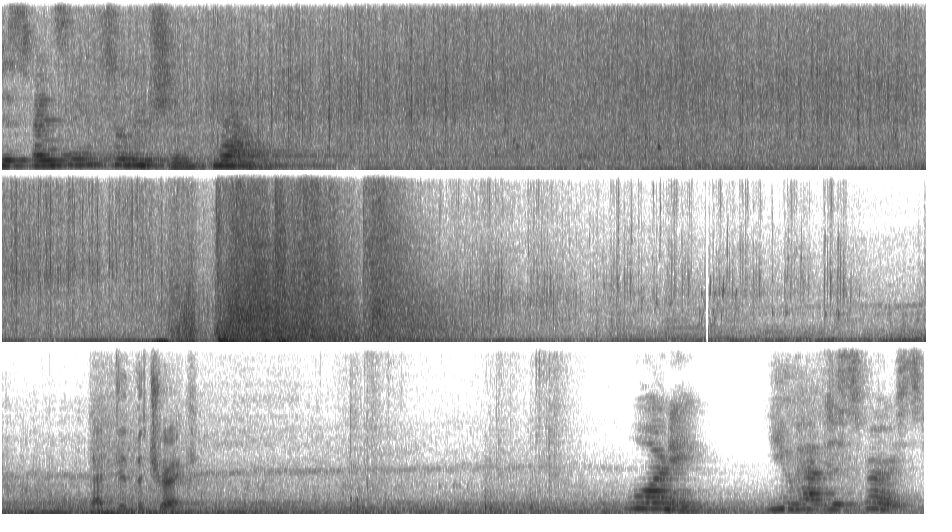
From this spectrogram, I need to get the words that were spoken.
Dispensing solution now. That did the trick. Warning. You have dispersed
